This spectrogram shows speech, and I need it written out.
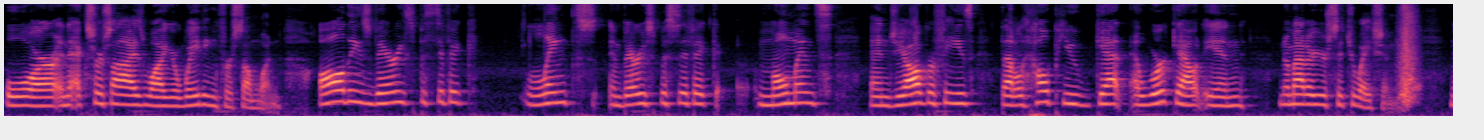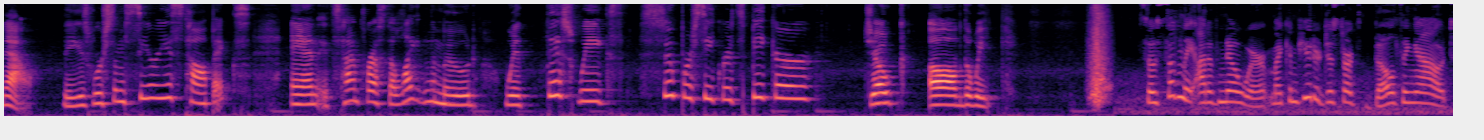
or an exercise while you're waiting for someone. All these very specific lengths and very specific moments and geographies that'll help you get a workout in no matter your situation. Now, these were some serious topics and it's time for us to lighten the mood with this week's super secret speaker joke of the week. So suddenly, out of nowhere, my computer just starts belting out,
